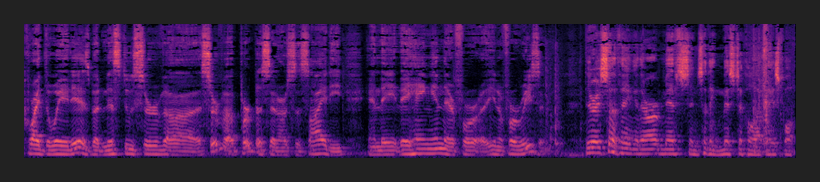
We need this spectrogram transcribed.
quite the way it is, but myths do serve uh, serve a purpose in our society, and they, they hang in there for you know for a reason. There is something, there are myths and something mystical at baseball.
